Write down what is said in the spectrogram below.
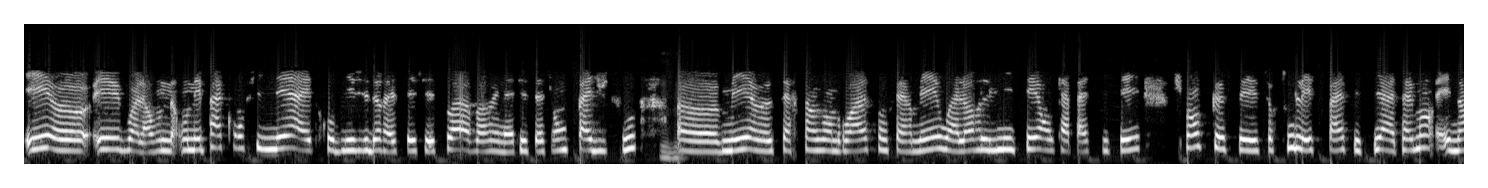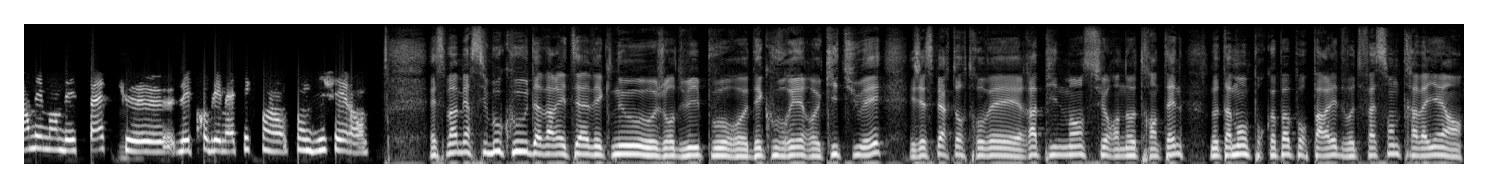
et, euh, et voilà, on n'est pas confiné à être obligé de rester chez soi, avoir une attestation, pas du tout. Mhm. Euh, mais euh, certains endroits sont fermés ou alors limités en capacité. Je pense que c'est surtout l'espace ici. Il y a tellement énormément d'espace que les problématiques sont, sont différentes. Esma, merci beaucoup d'avoir été avec nous aujourd'hui pour euh, découvrir euh, qui tu es et j'espère te retrouver rapidement sur notre antenne, notamment pourquoi pas pour parler de votre façon de travailler en,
